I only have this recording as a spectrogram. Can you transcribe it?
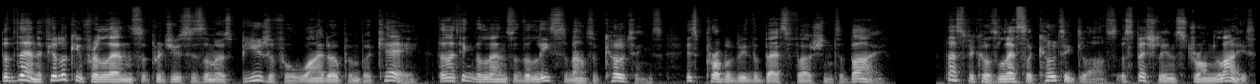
But then, if you're looking for a lens that produces the most beautiful wide-open bokeh, then I think the lens with the least amount of coatings is probably the best version to buy. That's because lesser coated glass, especially in strong light,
